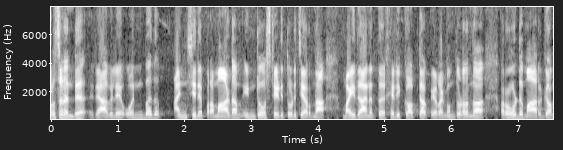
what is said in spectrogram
പ്രസിഡന്റ് രാവിലെ ഒൻപത് അഞ്ചിന് പ്രമാടം ഇൻഡോർ സ്റ്റേഡിയത്തോട് ചേർന്ന മൈതാനത്ത് ഹെലികോപ്റ്റർ ഇറങ്ങും. തുടർന്ന് റോഡ് മാർഗം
